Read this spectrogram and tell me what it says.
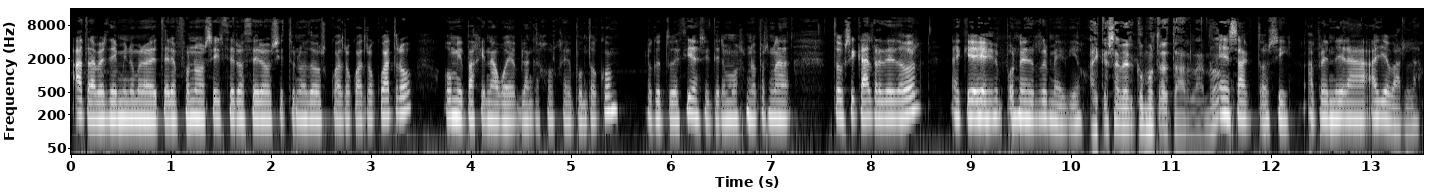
a través de mi número de teléfono 600-712-444 o mi página web blancajorge.com. Lo que tú decías, si tenemos una persona tóxica alrededor, hay que poner remedio. Hay que saber cómo tratarla, ¿no? Exacto, sí, aprender a, a llevarla.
